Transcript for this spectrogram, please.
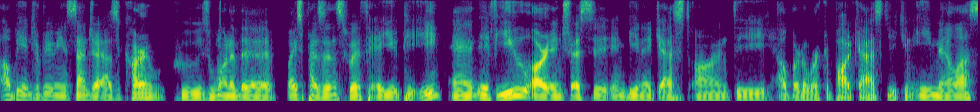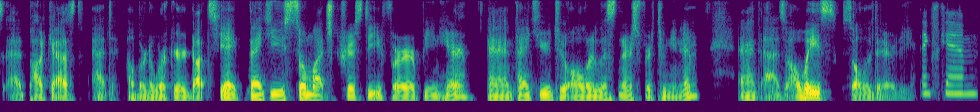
I'll be interviewing Sandra Azocar, who's one of the vice presidents with AUPE. And if you are interested in being a guest on the Alberta Worker podcast, you can email us at podcast at albertaworker.ca. Thank you so much, Christy, for being here. And thank you to all all our listeners for tuning in. And as always, solidarity. Thanks, Kim.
